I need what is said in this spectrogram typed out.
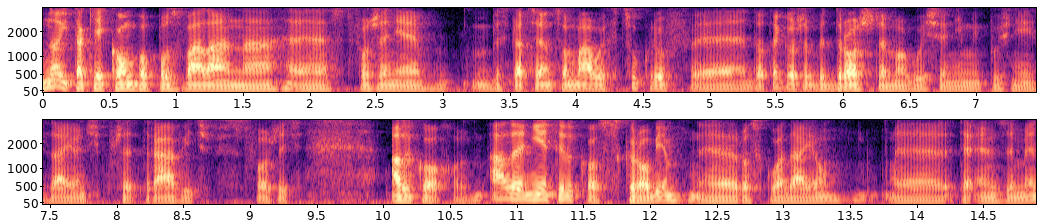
No i takie kombo pozwala na e, stworzenie wystarczająco małych cukrów e, do tego, żeby drożdże mogły się nimi później zająć, przetrawić, stworzyć alkohol, ale nie tylko skrobiem e, rozkładają e, te enzymy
